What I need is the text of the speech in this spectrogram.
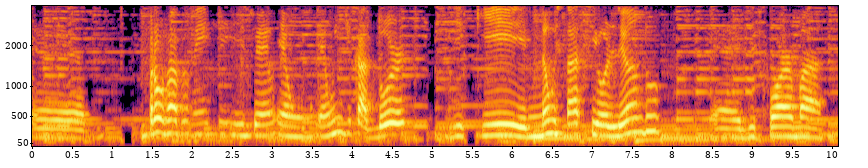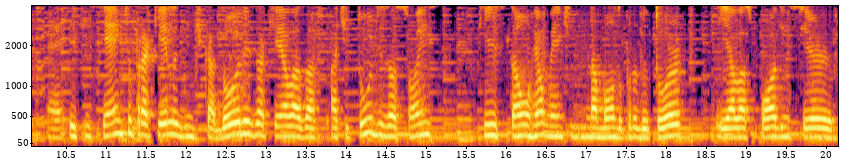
é, provavelmente isso é, é, um, é um indicador de que não está se olhando é, de forma é, eficiente para aqueles indicadores, aquelas atitudes, ações que estão realmente na mão do produtor e elas podem ser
